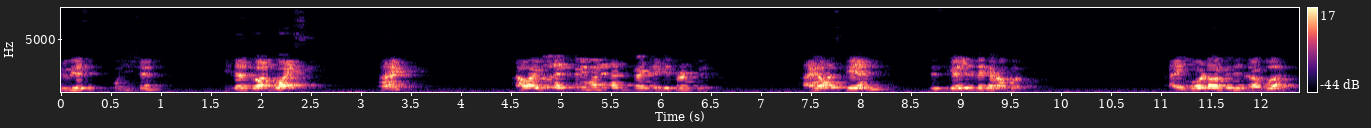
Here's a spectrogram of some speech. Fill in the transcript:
previous position, it has gone twice. Correct? Now I do the experiment in a slightly different way. I have a scale, this scale is like a rubber. I hold on to this rubber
